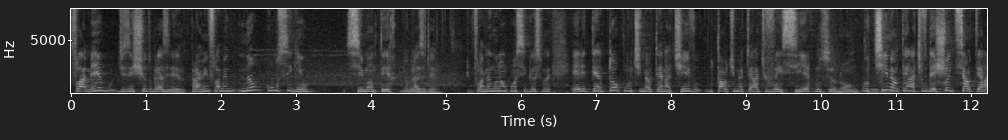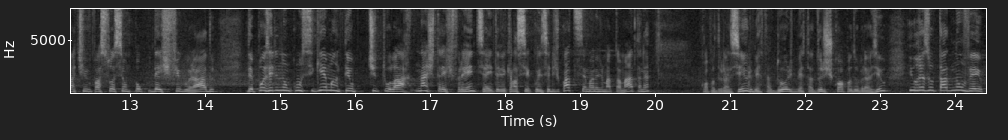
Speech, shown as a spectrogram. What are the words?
Flamengo desistiu do brasileiro. Para mim, o Flamengo não conseguiu se manter no brasileiro. O Flamengo não conseguiu se manter. Ele tentou com o time alternativo, o tal time alternativo vencia. Funcionou. um O time alternativo deixou de ser alternativo, passou a ser um pouco desfigurado. Depois ele não conseguia manter o titular nas três frentes, aí teve aquela sequência de quatro semanas de mata-mata, né? Copa do Brasil, Libertadores, Libertadores, Copa do Brasil, e o resultado não veio.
